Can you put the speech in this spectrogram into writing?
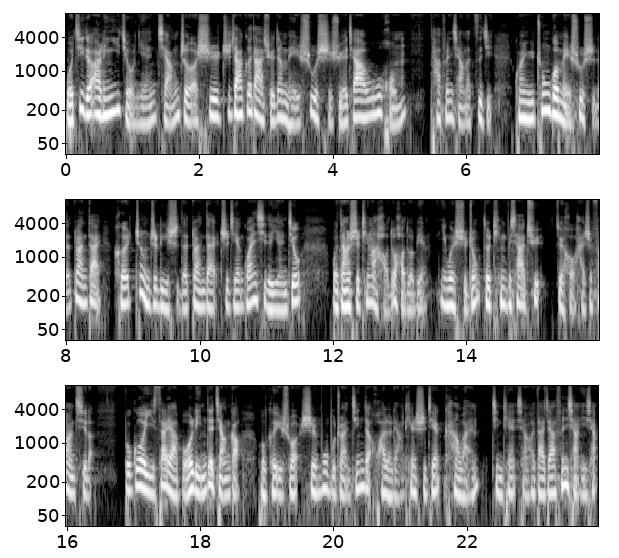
我记得2019年讲者是芝加哥大学的美术史学家巫红，他分享了自己关于中国美术史的断代和政治历史的断代之间关系的研究。我当时听了好多好多遍，因为始终都听不下去，最后还是放弃了。不过，以赛亚·柏林的讲稿，我可以说是目不转睛的，花了两天时间看完。今天想和大家分享一下。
